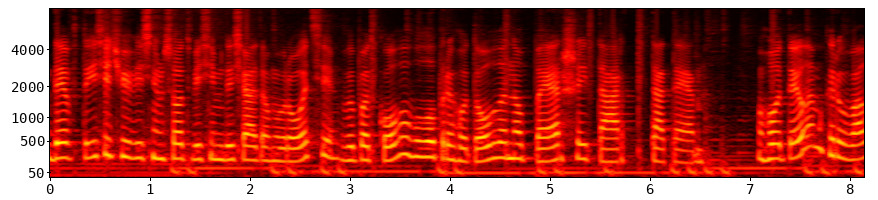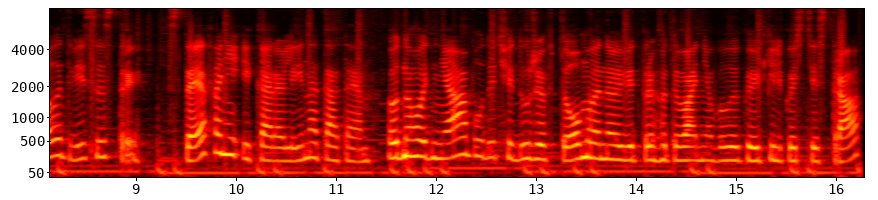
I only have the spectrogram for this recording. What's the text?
де в 1880 році випадково було приготовлено перший тарт Татен. Готелем керували дві сестри Стефані і Кароліна Татен. Одного дня, будучи дуже втомленою від приготування великої кількості страв,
